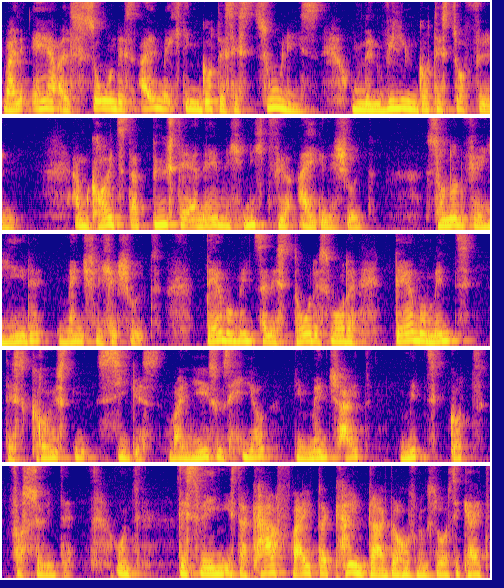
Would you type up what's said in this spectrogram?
weil er als Sohn des allmächtigen Gottes es zuließ, um den Willen Gottes zu erfüllen. Am Kreuz, da büßte er nämlich nicht für eigene Schuld, sondern für jede menschliche Schuld. Der Moment seines Todes wurde der Moment des größten Sieges, weil Jesus hier die Menschheit mit Gott versöhnte. Und deswegen ist der Karfreitag kein Tag der Hoffnungslosigkeit.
